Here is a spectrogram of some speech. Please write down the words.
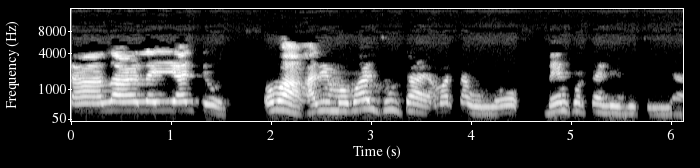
তাআলা আলাইহি আনছেন ওবা খালি মোবাইল চুলতায় আমারটা হলো ব্যাংক করতে লিখি তুলিয়া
